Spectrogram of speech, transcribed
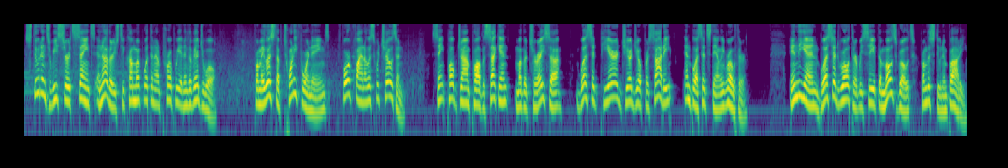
Students researched saints and others to come up with an appropriate individual. From a list of 24 names, four finalists were chosen. St. Pope John Paul II, Mother Teresa, Blessed Pier Giorgio Frassati, and Blessed Stanley Rother. In the end, Blessed Rother received the most votes from the student body.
